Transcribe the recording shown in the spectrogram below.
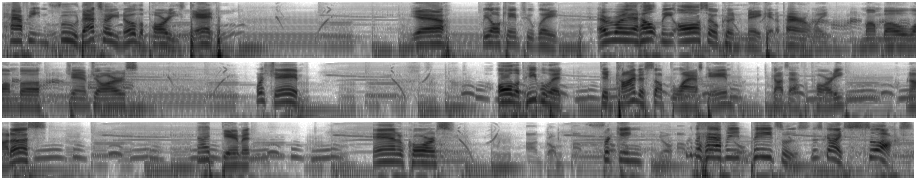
half-eaten food. That's how you know the party's dead. Yeah, we all came too late. Everybody that helped me also couldn't make it, apparently. Mumbo, Wumba, Jam Jars. What a shame. All the people that did kind of stuff the last game got to have a party. Not us. God damn it. And of course, freaking look at the half-eaten pizzas. This guy sucks.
